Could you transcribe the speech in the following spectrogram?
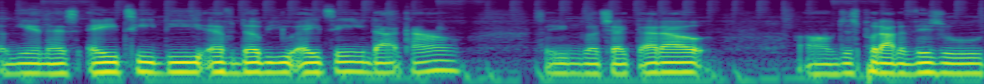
again, that's ATDFW18.com. So you can go check that out. Um, just put out a visual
